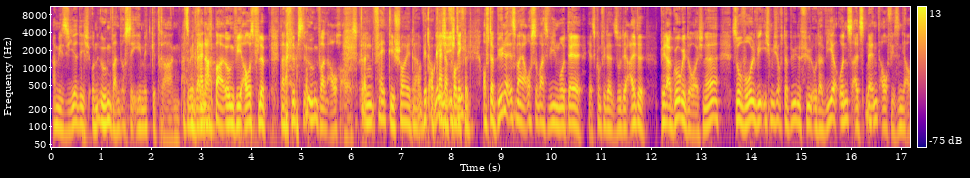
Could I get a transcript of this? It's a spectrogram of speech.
amüsier dich und irgendwann wirst du eh mitgetragen. Also wenn dein Nachbar irgendwie ausflippt, dann flippst du irgendwann auch aus. Dann fällt die Scheu da, wird auch nee, keiner ich, ich denk, Auf der Bühne ist man ja auch sowas wie ein Modell. Jetzt kommt wieder so der alte Pädagoge durch, ne? Sowohl wie ich mich auf der Bühne fühle oder wir uns als Band auch, wir sind ja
